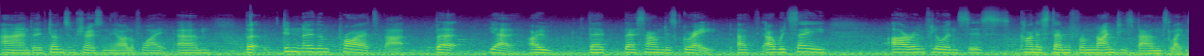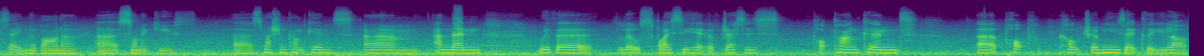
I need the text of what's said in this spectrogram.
and they've done some shows on the Isle of Wight. Um, but didn't know them prior to that. But yeah, I their their sound is great. I, I would say our influences kind of stem from '90s bands, like you say, Nirvana, uh, Sonic Youth, uh, Smashing Pumpkins, um, and then with a little spicy hit of Jess's pop punk and uh, pop culture music that you love.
